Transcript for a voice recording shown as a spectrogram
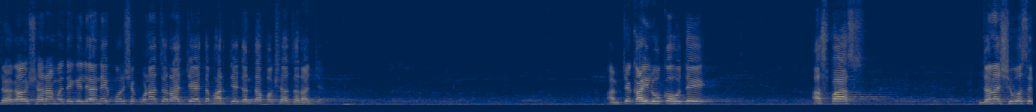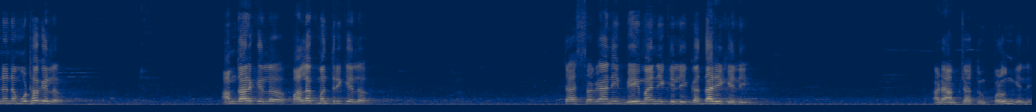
जळगाव शहरामध्ये गेले अनेक वर्ष कोणाचं राज्य आहे तर भारतीय जनता पक्षाचं राज्य आहे. आमचे काही लोक होते आसपास. ज्यांना शिवसेनेनं मोठं केलं आमदार केलं पालकमंत्री केलं. त्या सगळ्यांनी बेईमानी केली गद्दारी केली. आणि आमच्यातून पळून गेले.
